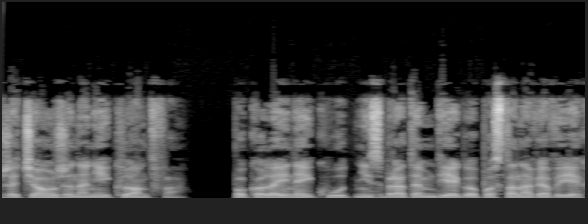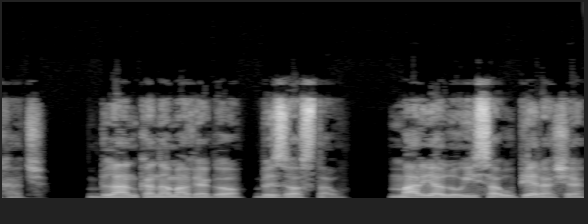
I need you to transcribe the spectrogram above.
że ciąży na niej klątwa. Po kolejnej kłótni z bratem Diego postanawia wyjechać. Blanka namawia go, by został. Maria Luisa upiera się,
